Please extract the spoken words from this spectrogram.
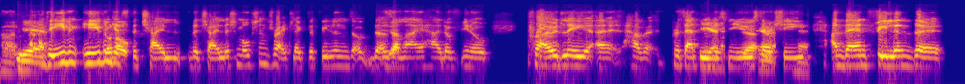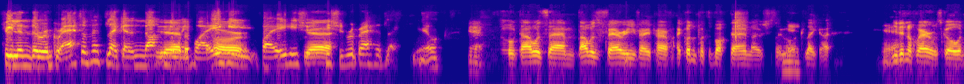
and, yeah. And he even he even gets know. the child the childish emotions right, like the feelings of the yeah. Zalmay had of you know proudly uh, have presenting yeah. this news yeah. to Rashid, and then feeling the feeling the regret of it, like and not knowing why or, he why he should he should regret it, like you know. Yeah. So that was um that was very very powerful. I couldn't put the book down. I was just like, oh, like I, you didn't know where it was going.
